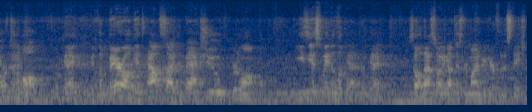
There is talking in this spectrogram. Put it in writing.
short to the ball, okay? If the barrel gets outside the back shoe, you're long. Easiest way to look at it, okay? So that's why we got this reminder here for the station.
